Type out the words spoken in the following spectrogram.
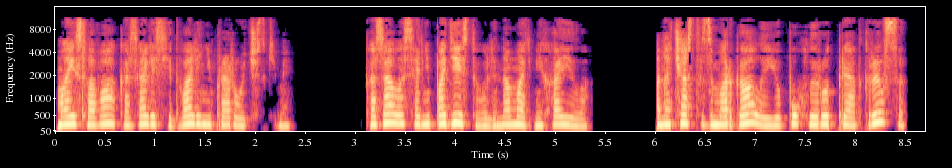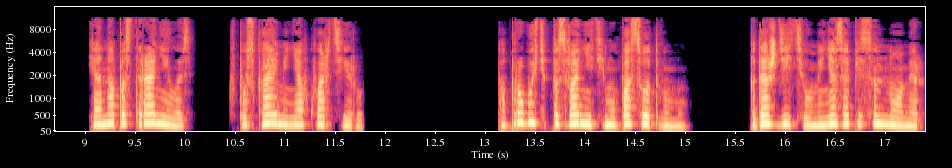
мои слова оказались едва ли не пророческими. Казалось, они подействовали на мать Михаила. Она часто заморгала, ее пухлый рот приоткрылся, и она посторонилась, впуская меня в квартиру. Попробуйте позвонить ему по сотовому. Подождите, у меня записан номер.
